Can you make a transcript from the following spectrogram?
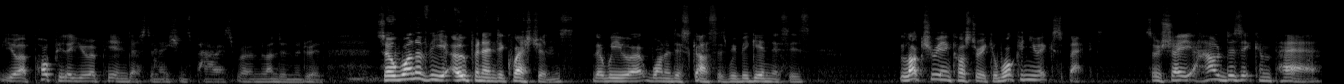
your popular European destinations, Paris, Rome, London, Madrid. So one of the open-ended questions that we uh, want to discuss as we begin this is luxury in Costa Rica, what can you expect? So, Shay, how does it compare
